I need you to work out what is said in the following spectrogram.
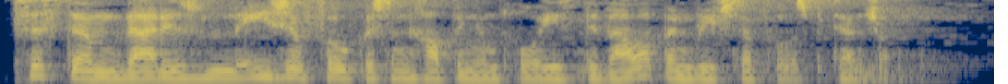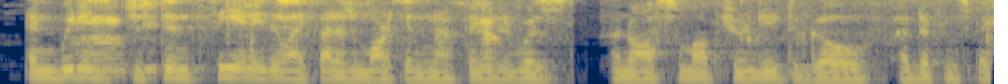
system that is laser focused on helping employees develop and reach their fullest potential. And we didn't mm, just didn't see anything like that in the market, and I figured it was an awesome opportunity to go a different space.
